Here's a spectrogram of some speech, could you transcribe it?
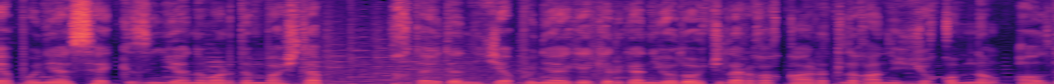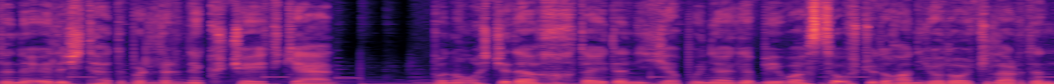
yaponiya 8 yanvardan boshlab xitoydan yaponiyaga kirgan yo'lovchilarga qaratilgan yuqumning oldini olish tadbirlarini kuchaytgan. Buning ichida xitoydan yaponiyaga bevosita uchadigan yo'lovchilardan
